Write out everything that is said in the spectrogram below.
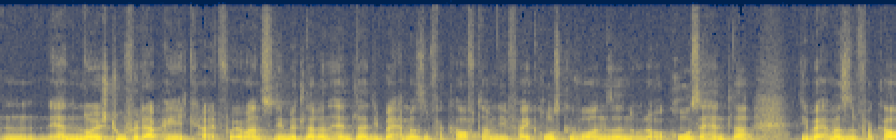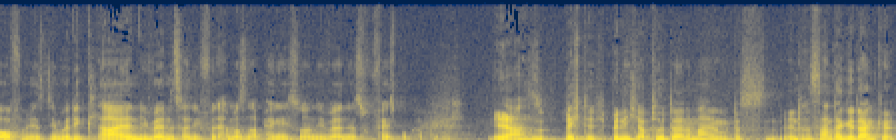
eine neue Stufe der Abhängigkeit. Vorher waren es die mittleren Händler, die bei Amazon verkauft haben, die vielleicht groß geworden sind oder auch große Händler, die bei Amazon verkaufen. Jetzt nehmen wir die kleinen, die werden jetzt nicht von Amazon abhängig, sondern die werden jetzt von Facebook abhängig. Ja, so, richtig, bin ich absolut deiner Meinung. Das ist ein interessanter Gedanke.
